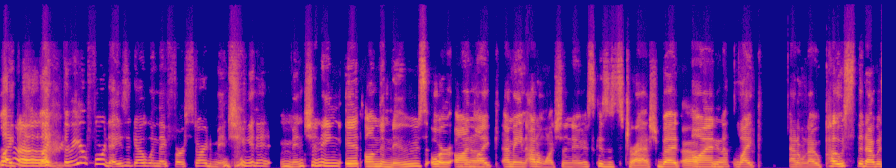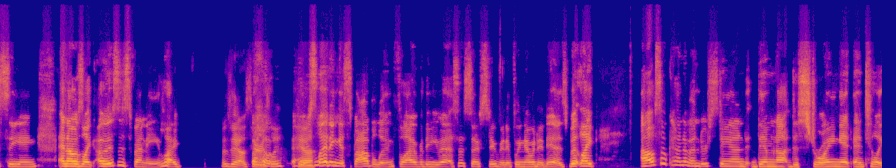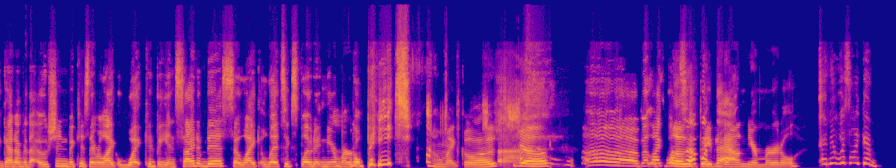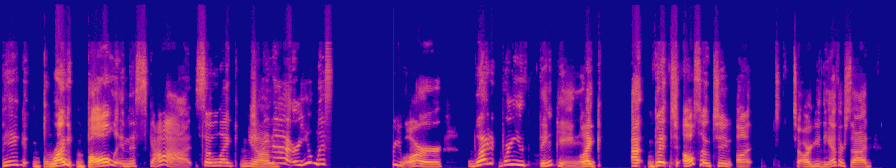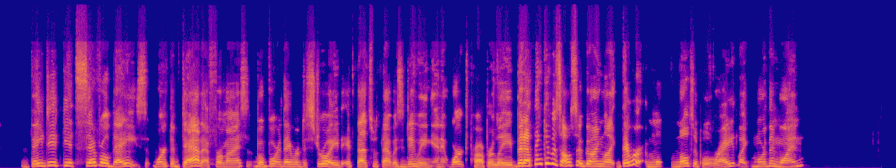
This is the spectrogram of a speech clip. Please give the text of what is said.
like Uh, like 3 or 4 days ago when they first started mentioning it mentioning it on the news or on Yeah. like I mean, I don't watch the news cuz it's trash, but Uh, on yeah. like I don't know, posts that I was seeing and I was like, "Oh, this is funny." Like yeah, seriously. yeah. Who's letting a spy balloon fly over the US? That's so stupid if we know what it is. But like I also kind of understand them not destroying it until it got over the ocean because they were like, what could be inside of this? So like let's explode it near Myrtle Beach. Oh my gosh. Yeah. Uh, but like Let's blow what's this up with baby that? down near Myrtle. And it was like a big bright ball in the sky. So like Yeah. China, are you listening? Where you are? What were you thinking? Like, I, but also to uh, to argue the other side, they did get several days worth of data from us before they were destroyed. If that's what that was doing, and it worked properly. But I think it was also going like there were mul- multiple, right? Like more than one.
